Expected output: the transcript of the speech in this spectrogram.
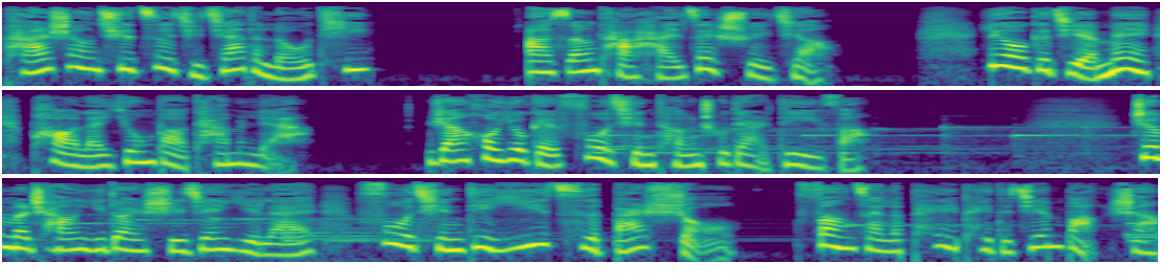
爬上去自己家的楼梯。阿桑塔还在睡觉，六个姐妹跑来拥抱他们俩，然后又给父亲腾出点地方。这么长一段时间以来，父亲第一次把手放在了佩佩的肩膀上。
